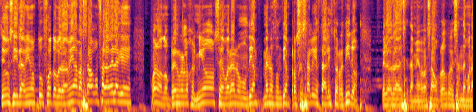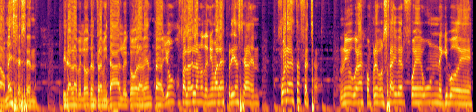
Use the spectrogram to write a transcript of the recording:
Sí, sí, la vimos tu foto, pero a mí me ha pasado con Falabella que, bueno, compré el reloj el mío, se demoraron un día, menos de un día en procesarlo y ya estaba listo de retiro. Pero otra vez también me ha pasado un producto que se han demorado meses en tirar la pelota, en tramitarlo y toda la venta. Yo con Falabella no he tenido mala experiencia en fuera de estas fechas. Lo único que una vez compré por Cyber fue un equipo de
